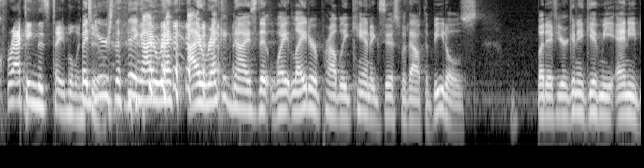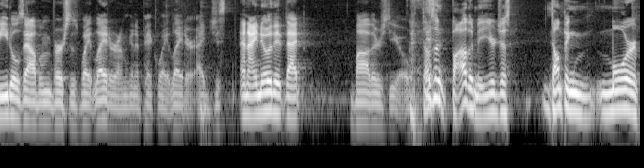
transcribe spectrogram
cracking this table in but two. here's the thing. I rec- I recognize that White Lighter probably can't exist without the Beatles. But if you're gonna give me any Beatles album versus White Lighter, I'm gonna pick White Lighter. I just and I know that that bothers you. It doesn't bother me. You're just dumping more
